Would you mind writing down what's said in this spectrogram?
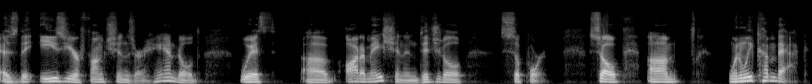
as the easier functions are handled with uh, automation and digital support. So um, when we come back,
